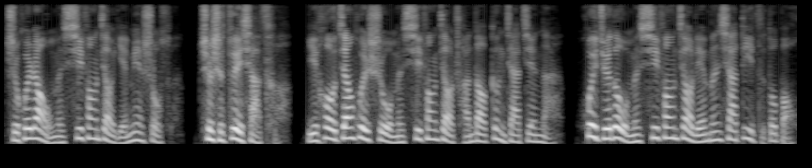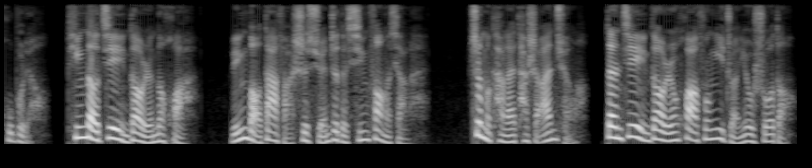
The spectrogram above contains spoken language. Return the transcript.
只会让我们西方教颜面受损，这是最下策。以后将会使我们西方教传道更加艰难，会觉得我们西方教连门下弟子都保护不了。”听到接引道人的话，灵宝大法师悬着的心放了下来。这么看来，他是安全了。但接引道人话锋一转，又说道：“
